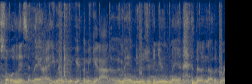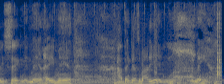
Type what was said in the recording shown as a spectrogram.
So listen, man. Hey, man, let me get let me get out of it, man. News you can use, man. It's been another great segment, man. Hey, man. I think that's about it, man.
